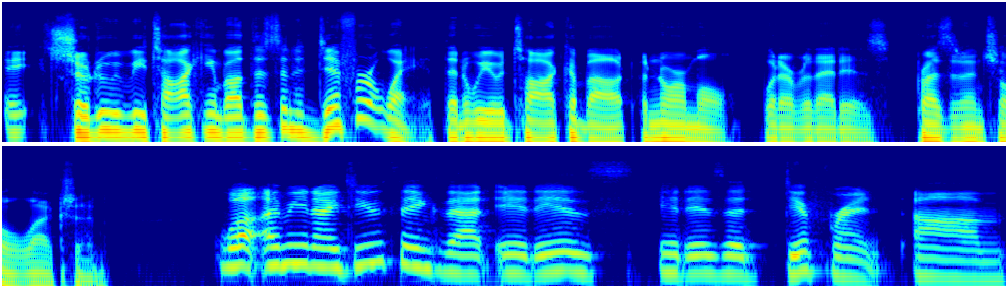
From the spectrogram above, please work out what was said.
Eh, should we be talking about this in a different way than we would talk about a normal, whatever that is, presidential election? Well, I mean, I do think that it is it is a different um,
